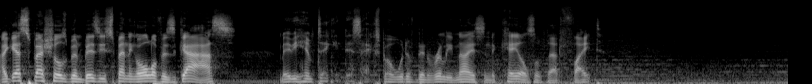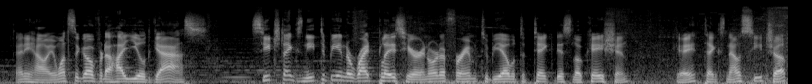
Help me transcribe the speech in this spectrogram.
I guess Special has been busy spending all of his gas. Maybe him taking this expo would have been really nice in the chaos of that fight. Anyhow, he wants to go for the high yield gas. Siege tanks need to be in the right place here in order for him to be able to take this location. Okay, tanks now siege up.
